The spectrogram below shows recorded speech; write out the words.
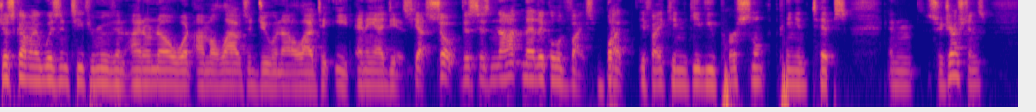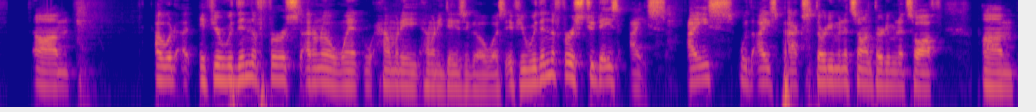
Just got my wisdom teeth removed, and I don't know what I'm allowed to do and not allowed to eat. Any ideas? Yes. So this is not medical advice, but if I can give you personal opinion, tips, and suggestions, um, I would if you're within the first I don't know when how many how many days ago it was if you're within the first two days ice ice with ice packs 30 minutes on 30 minutes off um,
